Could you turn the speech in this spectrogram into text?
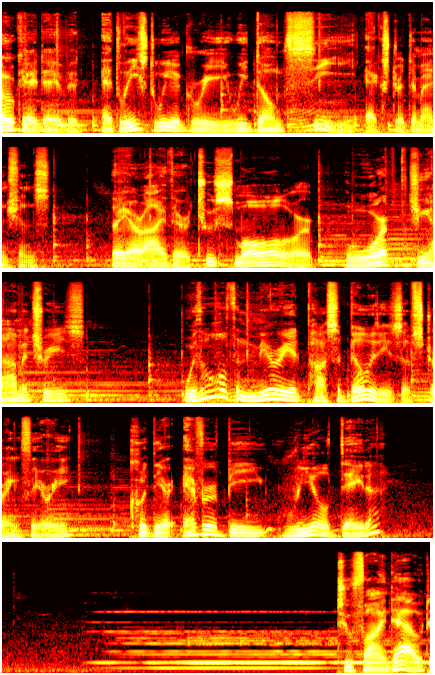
Okay, David, at least we agree we don't see extra dimensions. They are either too small or warped geometries. With all the myriad possibilities of string theory, could there ever be real data? To find out,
